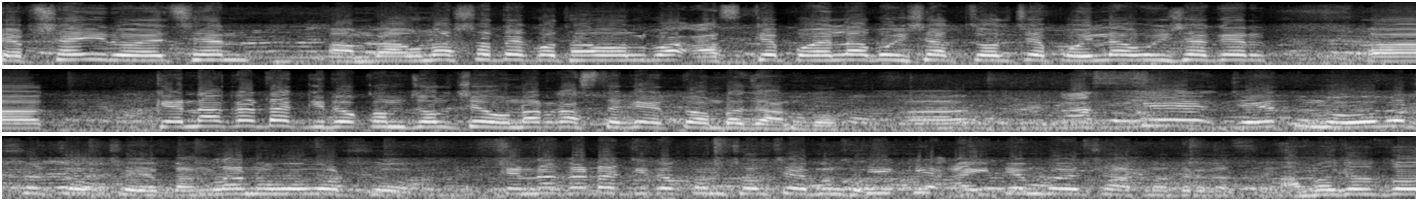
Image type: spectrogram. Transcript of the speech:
ব্যবসায়ী রয়েছেন আমরা ওনার সাথে কথা বলব। আজকে পয়লা বৈশাখ চলছে। পয়লা বৈশাখের কেনাকাটা কীরকম চলছে ওনার কাছ থেকে একটু আমরা জানব। আজকে যেহেতু নববর্ষ চলছে বাংলা নববর্ষ কেনাকাটা কীরকম চলছে এবং কী কী আইটেম রয়েছে আপনাদের কাছে? আমাদের তো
